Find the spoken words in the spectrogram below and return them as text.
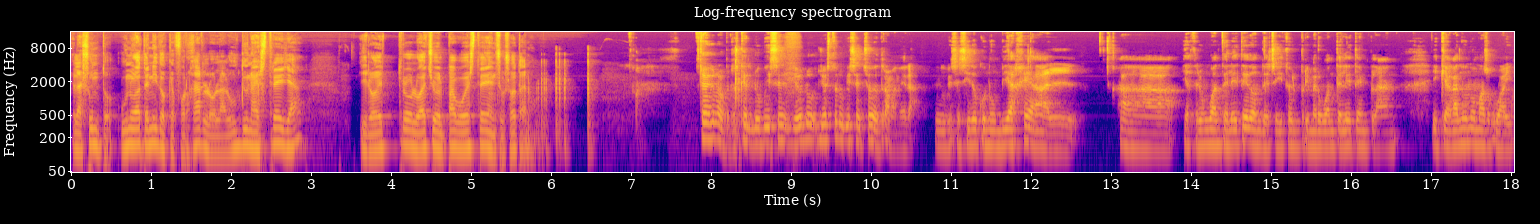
el asunto? Uno ha tenido que forjarlo la luz de una estrella y lo otro lo ha hecho el pavo este en su sótano. Claro, pero es que lo hubiese, yo, yo esto lo hubiese hecho de otra manera. Hubiese sido con un viaje al, a, y hacer un guantelete donde se hizo el primer guantelete en plan y que hagan uno más guay.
